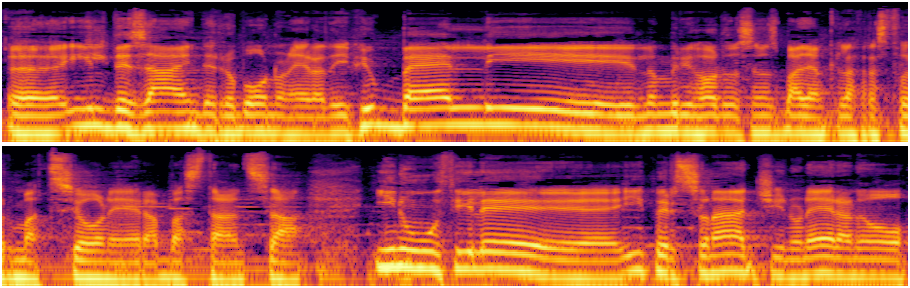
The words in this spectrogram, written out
eh, il design del robot non era dei più belli, non mi ricordo se non sbaglio anche la trasformazione era abbastanza inutile, i personaggi non erano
